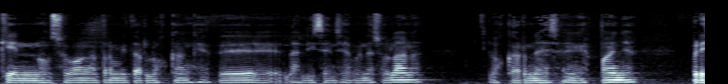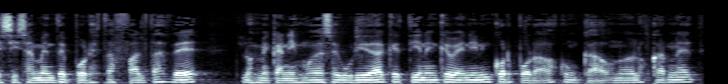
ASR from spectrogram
que no se van a tramitar los canjes de las licencias venezolanas, los carnés en España, precisamente por estas faltas de los mecanismos de seguridad que tienen que venir incorporados con cada uno de los carnets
